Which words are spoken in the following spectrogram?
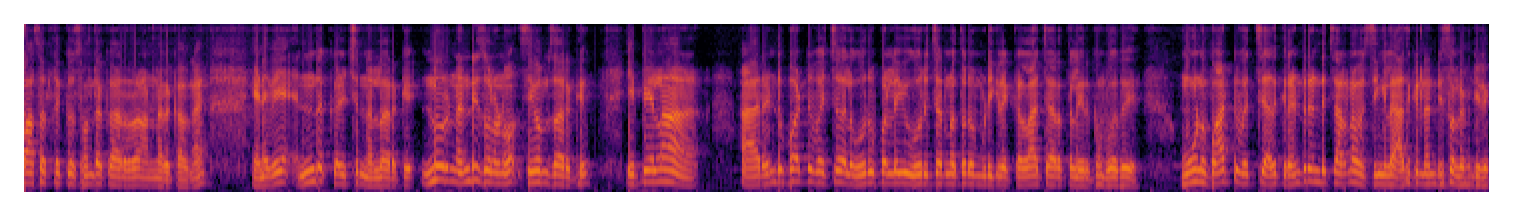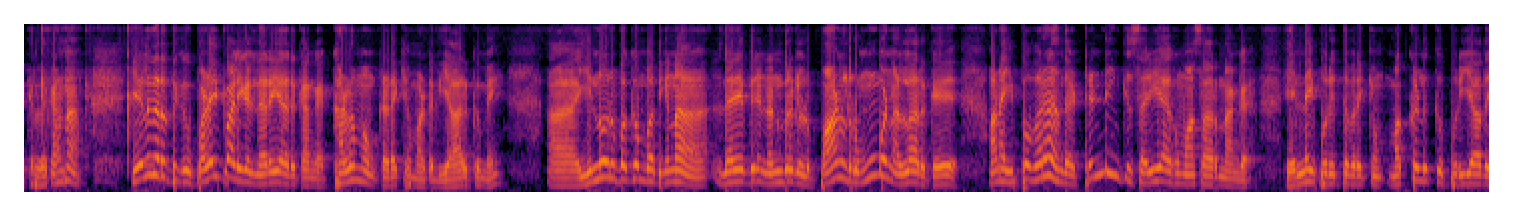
பாசத்துக்கு சொந்தக்காரராக அண்ணன் இருக்காங்க. எனவே இந்த கல்ச்சர் நல்லா இருக்குது இன்னொரு நன்றி சொல்லணும் சிவம் சாருக்கு. இப்போயெல்லாம் ரெண்டு பாட்டு வச்சு அதில் ஒரு பல்லவி ஒரு சரணத்தோட முடிக்கிற கலாச்சாரத்தில் இருக்கும்போது மூணு பாட்டு வச்சு அதுக்கு ரெண்டு ரெண்டு சரணம் வச்சிங்களா அதுக்கு நன்றி சொல்ல வேண்டியிருக்கிறது. ஆனால் எழுதுறதுக்கு படைப்பாளிகள் நிறையா இருக்காங்க. களமம் கிடைக்க மாட்டேது யாருக்குமே. இன்னொரு பக்கம் பார்த்தீங்கன்னா நிறைய பேர் நண்பர்கள் பாடல் ரொம்ப நல்லா இருக்கு. ஆனால் இப்போ வர அந்த ட்ரெண்டிங்க்கு சரியாகுமா சார்னாங்க. என்னை பொறுத்த வரைக்கும் மக்களுக்கு புரியாத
